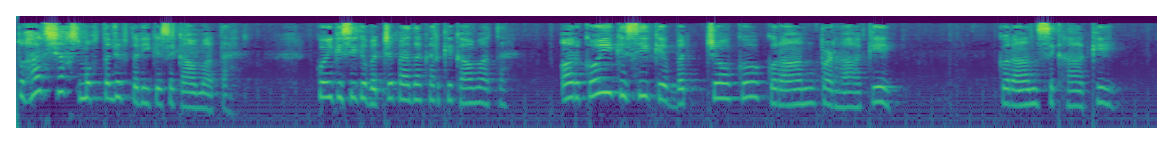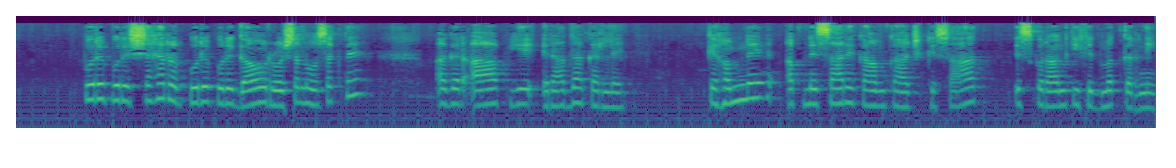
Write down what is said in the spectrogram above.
تو ہر شخص مختلف طریقے سے کام آتا ہے۔ کوئی کسی کے بچے پیدا کر کے کام آتا ہے، اور کوئی کسی کے بچوں کو قرآن پڑھا کے، قرآن سکھا کے۔ پورے پورے شہر اور پورے پورے گاؤں روشن ہو سکتے ہیں۔ اگر آپ یہ ارادہ کر لیں کہ ہم نے اپنے سارے کام کاج کے ساتھ اس قرآن کی خدمت کرنی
